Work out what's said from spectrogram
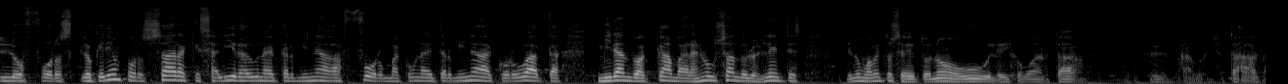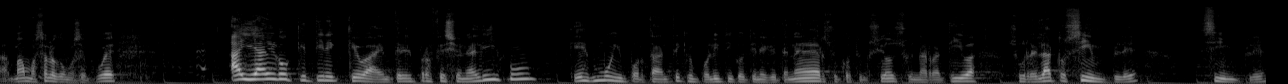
lo, querían forzar a que saliera de una determinada forma, con una determinada corbata, mirando a cámaras, no usando los lentes. En un momento se detonó, uh, le dijo, bueno, está, está, vamos a hacerlo como se puede. Hay algo que tiene que va entre el profesionalismo, que es muy importante, que un político tiene que tener, su construcción, su narrativa, su relato simple, simple,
